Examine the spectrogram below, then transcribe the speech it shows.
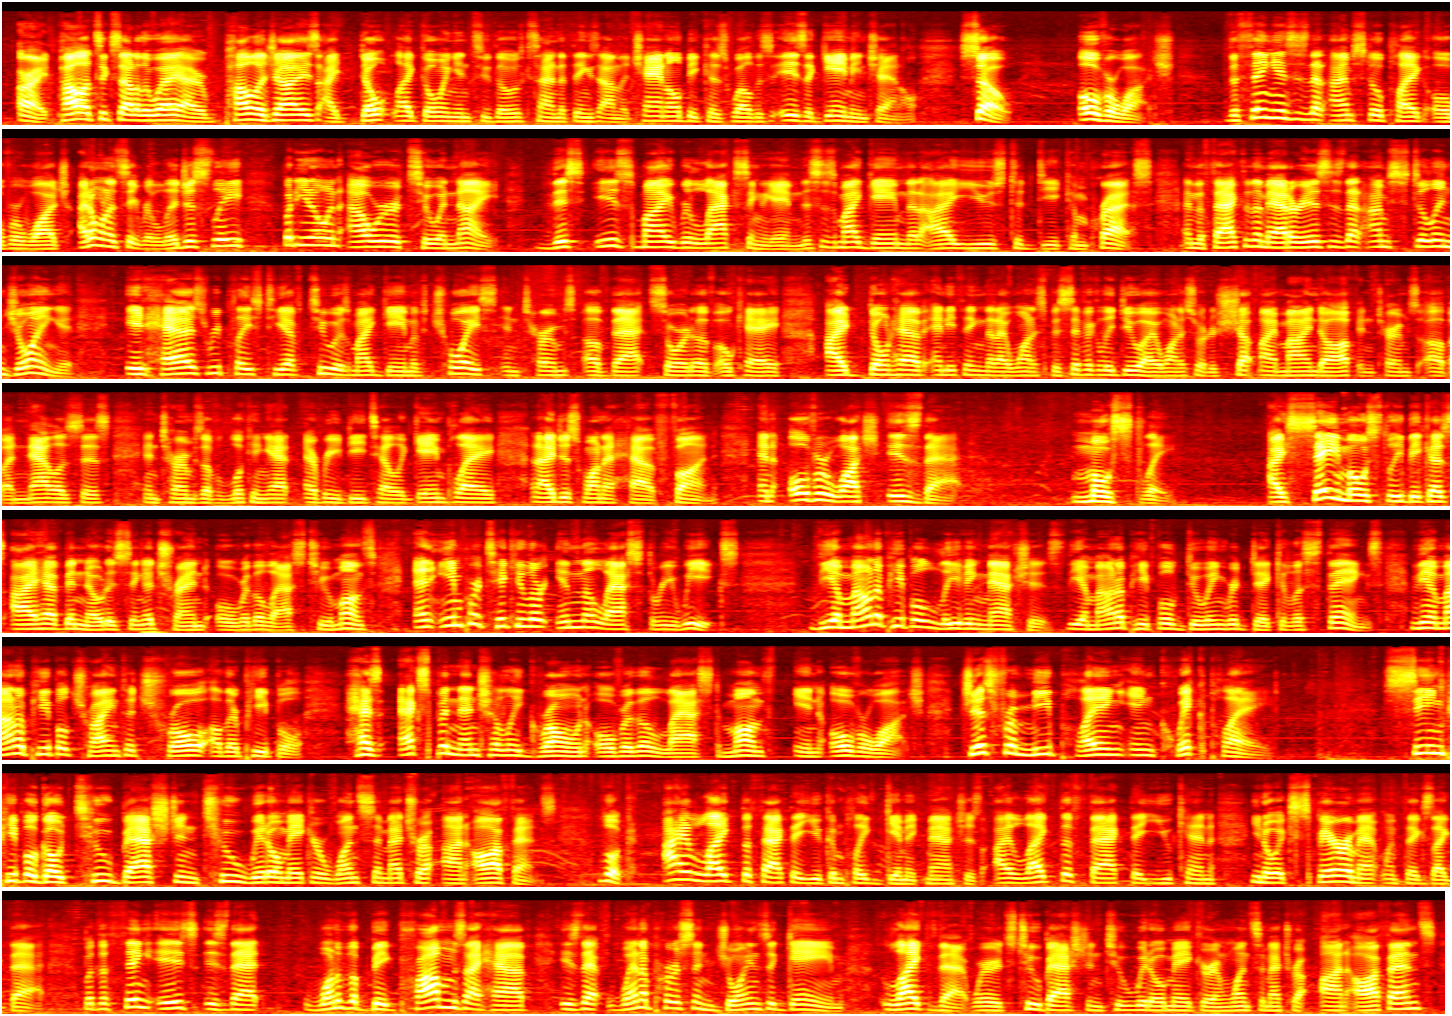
all right, politics out of the way. I apologize. I don't like going into those kind of things on the channel because, well, this is a gaming channel. So, Overwatch. The thing is, is that I'm still playing Overwatch. I don't want to say religiously, but you know, an hour or two a night. This is my relaxing game. This is my game that I use to decompress. And the fact of the matter is, is that I'm still enjoying it it has replaced TF2 as my game of choice in terms of that sort of okay, I don't have anything that I want to specifically do. I want to sort of shut my mind off in terms of analysis, in terms of looking at every detail of gameplay, and I just want to have fun. And Overwatch is that mostly. I say mostly because I have been noticing a trend over the last two months, and in particular in the last three weeks the amount of people leaving matches, the amount of people doing ridiculous things, the amount of people trying to troll other people has exponentially grown over the last month in Overwatch. Just from me playing in quick play. Seeing people go two Bastion, two Widowmaker, one Symmetra on offense. Look, I like the fact that you can play gimmick matches. I like the fact that you can, you know, experiment with things like that. But the thing is, is that one of the big problems I have is that when a person joins a game like that, where it's two Bastion, two Widowmaker, and one Symmetra on offense,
